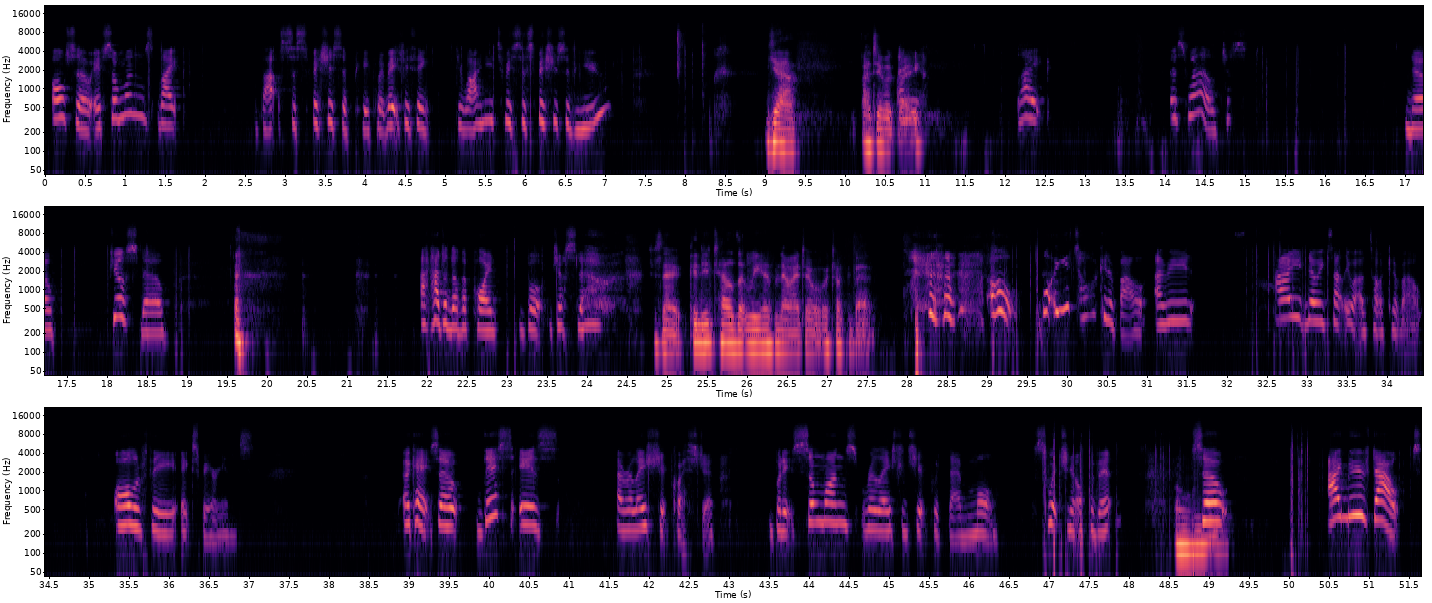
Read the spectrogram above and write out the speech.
also, if someone's like that suspicious of people, it makes me think, do I need to be suspicious of you? Yeah, I do agree. Like, as well, just no, just no. I had another point, but just no. Just now, can you tell that we have no idea what we're talking about? oh, what are you talking about? I mean, I know exactly what I'm talking about. All of the experience. Okay, so this is a relationship question, but it's someone's relationship with their mum. Switching it up a bit. Oh, So, I moved out,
